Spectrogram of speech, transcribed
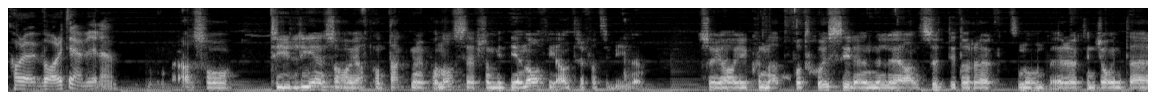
Har du varit i den bilen? Alltså tydligen så har jag haft kontakt med den på något sätt eftersom mitt DNA fick anträffats i bilen. Så jag har ju kunnat få skjuts i den eller suttit och rökt, någon, rökt en joint där.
